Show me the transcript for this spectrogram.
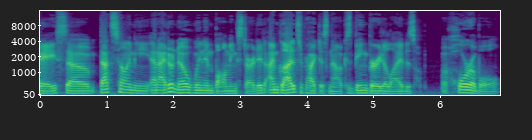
way. So that's telling me, and I don't know when embalming started. I'm glad it's a practice now because being buried alive is horrible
